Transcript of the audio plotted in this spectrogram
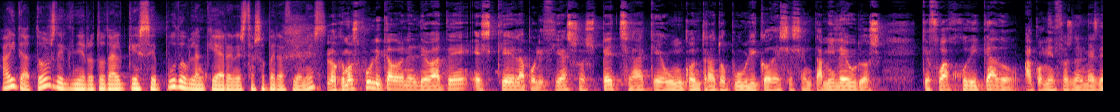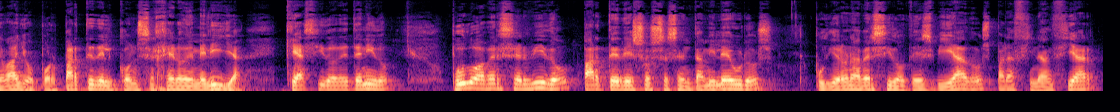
¿Hay datos del dinero total que se pudo blanquear en estas operaciones? Lo que hemos publicado en el debate es que la policía sospecha que un contrato público de 60.000 euros que fue adjudicado a comienzos del mes de mayo por parte del consejero de Melilla que ha sido detenido, pudo haber servido parte de esos 60.000 euros pudieron haber sido desviados para financiar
